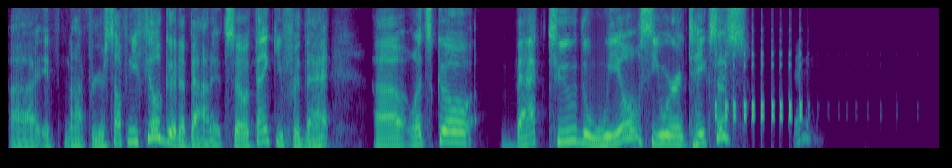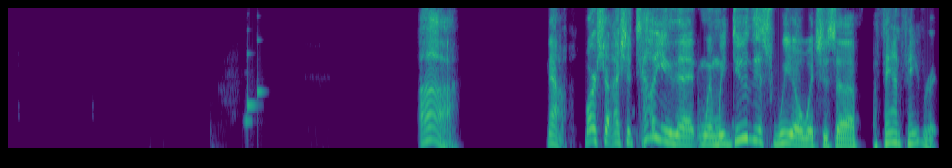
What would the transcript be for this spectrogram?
uh, if not for yourself, and you feel good about it. So thank you for that. Uh, let's go back to the wheel, see where it takes us. Ah, now, Marcia, I should tell you that when we do this wheel, which is a, a, fan favorite,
